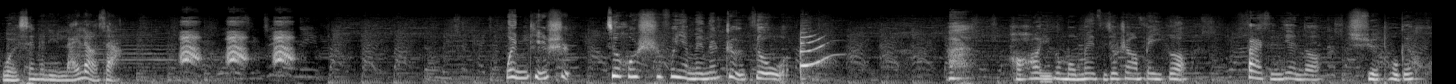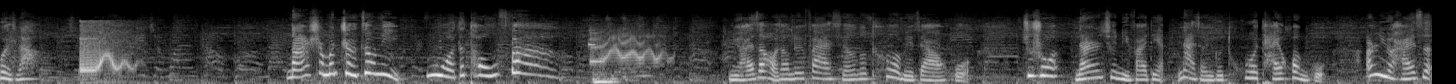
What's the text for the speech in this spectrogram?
我先给你来两下。”问题是，最后师傅也没能拯救我。唉，好好一个萌妹子就这样被一个。发型店的学徒给毁了，拿什么拯救你？我的头发！女孩子好像对发型都特别在乎，据说男人去理发店那叫一个脱胎换骨，而女孩子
